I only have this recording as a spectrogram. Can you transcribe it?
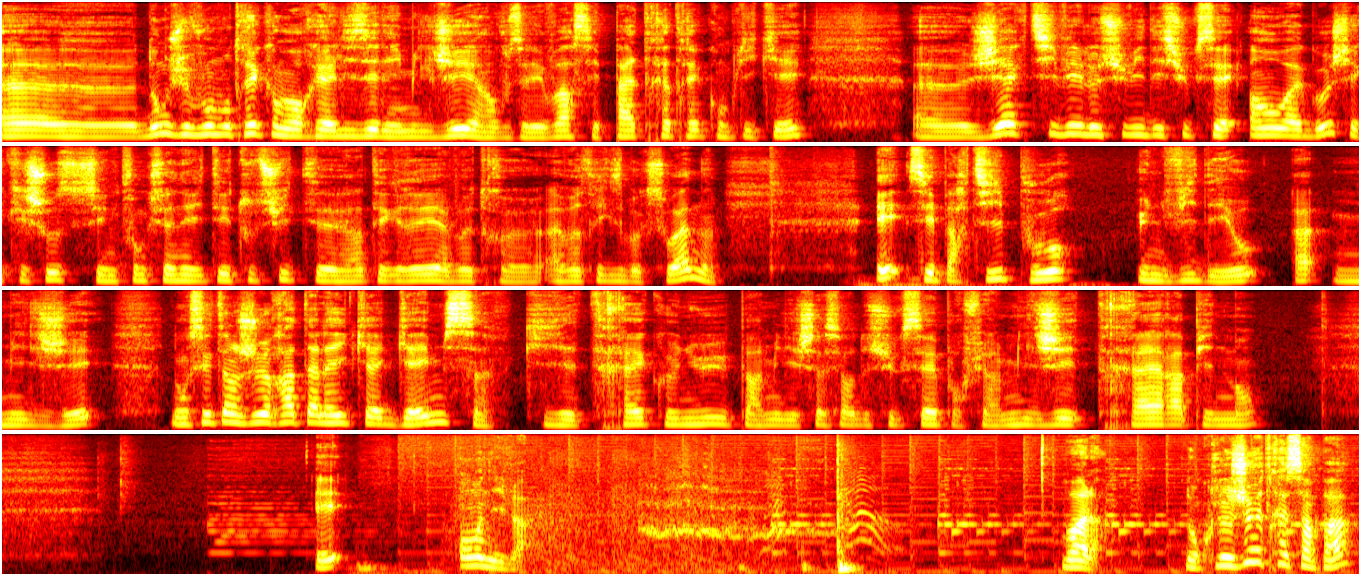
Euh, donc je vais vous montrer comment réaliser les 1000G, hein. vous allez voir c'est pas très très compliqué. J'ai activé le suivi des succès en haut à gauche, c'est une fonctionnalité tout de suite intégrée à votre Xbox One. Et c'est parti pour une vidéo à 1000G. Donc c'est un jeu Ratalaika Games, qui est très connu parmi les chasseurs de succès pour faire 1000G très rapidement. Et on y va. Voilà. Donc le jeu est très sympa.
